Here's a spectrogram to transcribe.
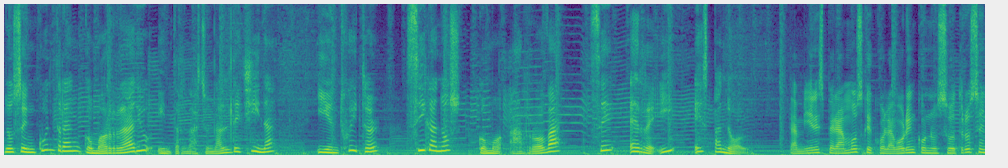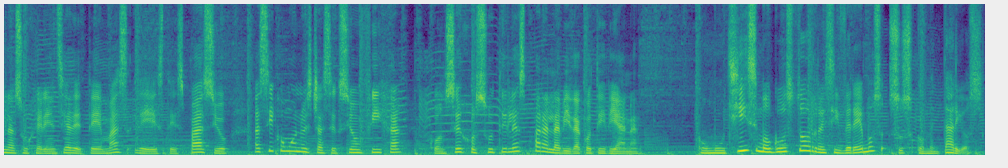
nos encuentran como Radio Internacional de China y en Twitter síganos como arroba CRI Español. También esperamos que colaboren con nosotros en la sugerencia de temas de este espacio, así como en nuestra sección fija Consejos útiles para la vida cotidiana. Con muchísimo gusto recibiremos sus comentarios.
